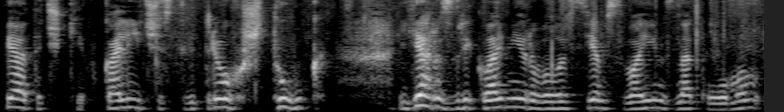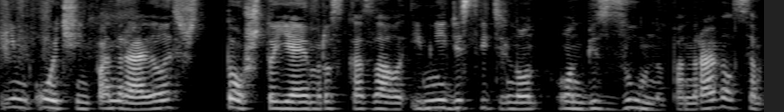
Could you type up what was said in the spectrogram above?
пяточки в количестве трех штук. Я разрекламировала всем своим знакомым. Им очень понравилось, то, что я им рассказала. И мне действительно он, он безумно понравился.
